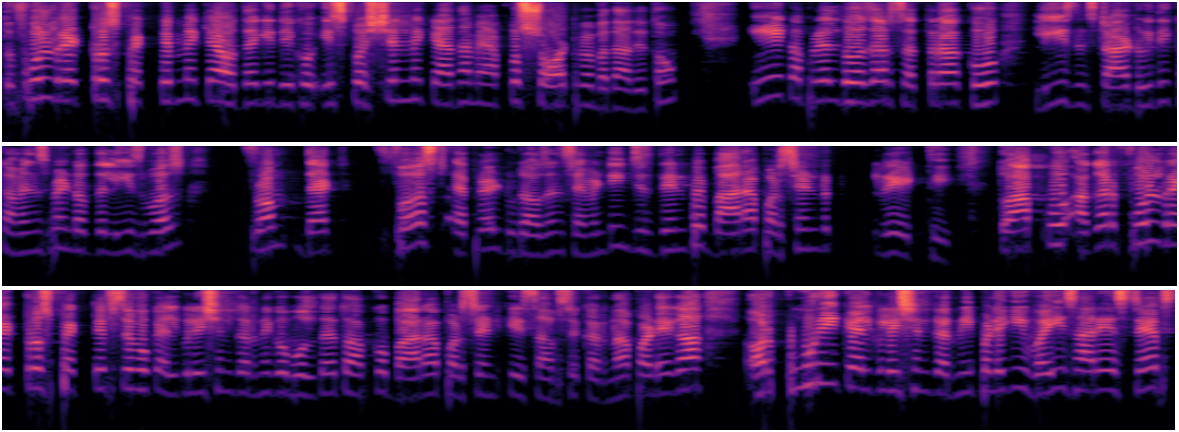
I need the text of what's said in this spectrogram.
तो फुल रेट्रोस्पेक्टिव में क्या होता है कि देखो, इस क्वेश्चन में क्या था, मैं आपको शॉर्ट में बता देता हूँ। एक अप्रैल 2017 को लीज स्टार्ट हुई थी। Commencement of the lease was from that first April 2017 जिस दिन पे 12 परसेंट रेट थी। तो आपको अगर फुल रेट्रोस्पेक्टिव से वो कैलकुलेशन करने को बोलता है तो आपको 12 परसेंट के हिसाब से करना पड़ेगा और पूरी कैलकुलेशन करनी पड़ेगी। वही सारे स्टेप्स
